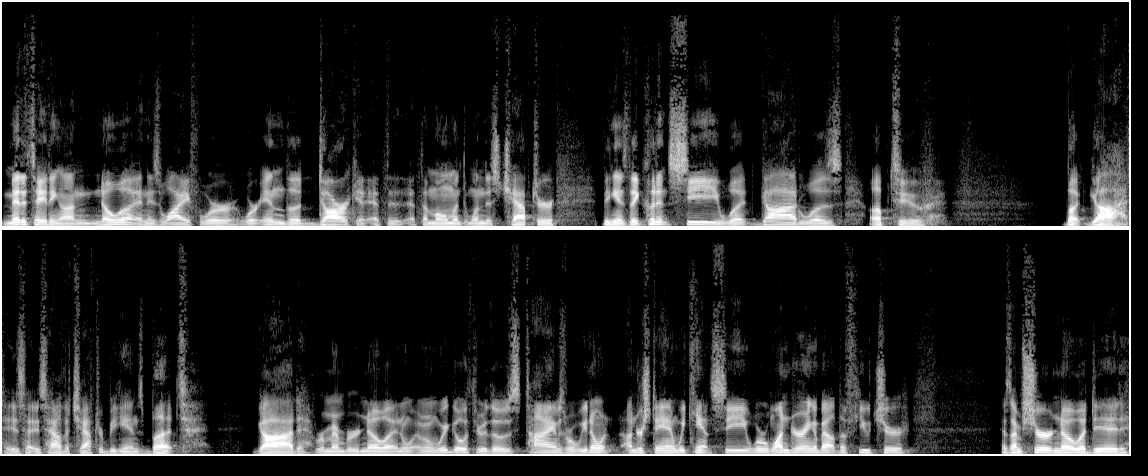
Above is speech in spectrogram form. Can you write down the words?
meditating on Noah and his wife were, were in the dark at the, at the moment when this chapter begins. They couldn't see what God was up to. But God is, is how the chapter begins. But God remember Noah. And when we go through those times where we don't understand, we can't see, we're wondering about the future, as I'm sure Noah did,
